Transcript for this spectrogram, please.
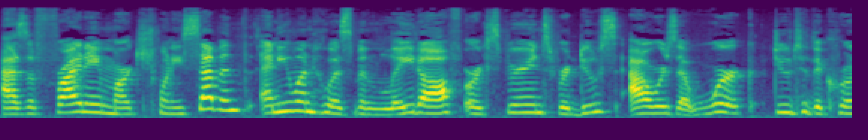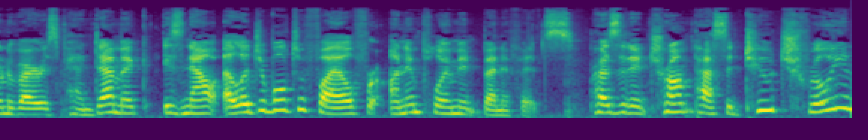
As of Friday, March 27th, anyone who has been laid off or experienced reduced hours at work due to the coronavirus pandemic is now eligible to file for unemployment benefits. President Trump passed a $2 trillion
